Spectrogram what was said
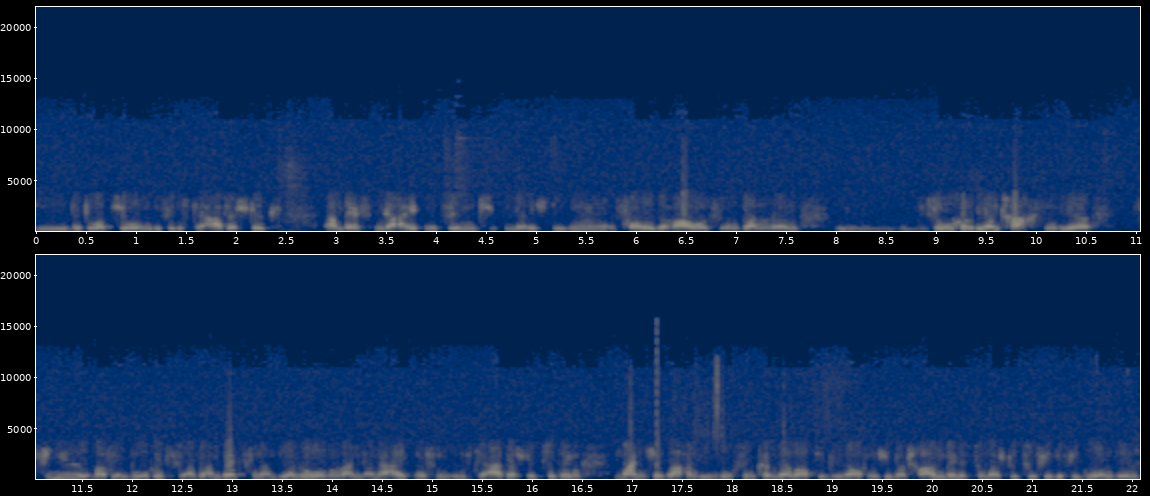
die Situationen, die für das Theaterstück am besten geeignet sind, in der richtigen Folge raus und dann ähm, suchen wir und trachten wir viel, was im Buch ist, also an Sätzen, an Dialogen, an, an Ereignissen ins Theaterstück zu bringen Manche Sachen, die im Buch sind, können wir aber auf die Bühne auch nicht übertragen. Wenn es zum Beispiel zu viele Figuren sind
